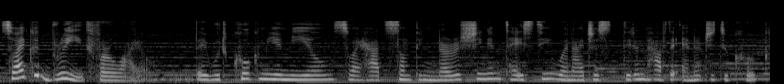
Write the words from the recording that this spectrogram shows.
so I could breathe for a while. They would cook me a meal so I had something nourishing and tasty when I just didn't have the energy to cook.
